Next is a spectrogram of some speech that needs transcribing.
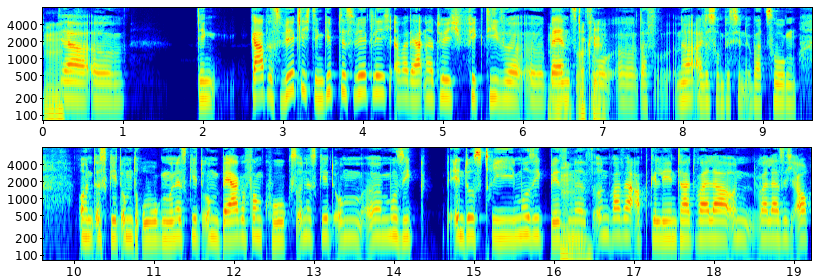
Mhm. der, äh, den gab es wirklich, den gibt es wirklich, aber der hat natürlich fiktive äh, Bands Mhm, okay. und so, äh, das, ne, alles so ein bisschen überzogen. Und es geht um Drogen und es geht um Berge von Koks und es geht um äh, Musikindustrie, Musikbusiness Mhm. und was er abgelehnt hat, weil er und weil er sich auch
